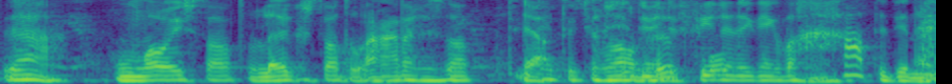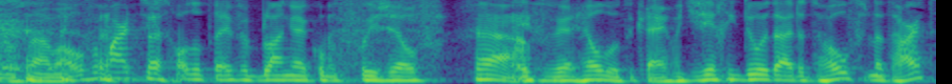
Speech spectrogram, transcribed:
Ja, hoe mooi is dat? Hoe leuk is dat? Hoe aardig is dat? Ik Ja, denk dat je zit gewoon nu in de file en ik denk, waar gaat dit in hemelsnaam over? Maar het is altijd even belangrijk om het voor jezelf Ja. even weer helder te krijgen. Want je zegt, ik doe het uit het hoofd en het hart.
